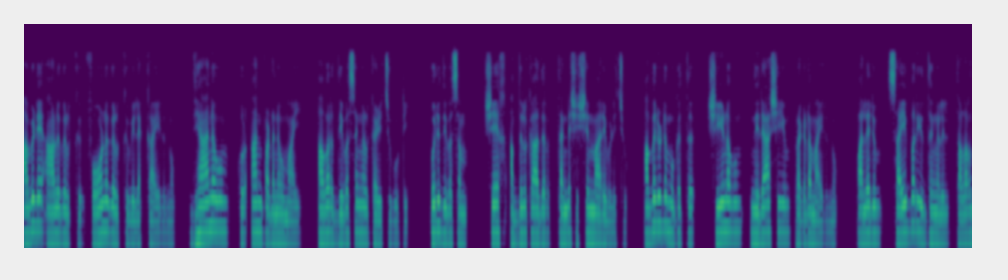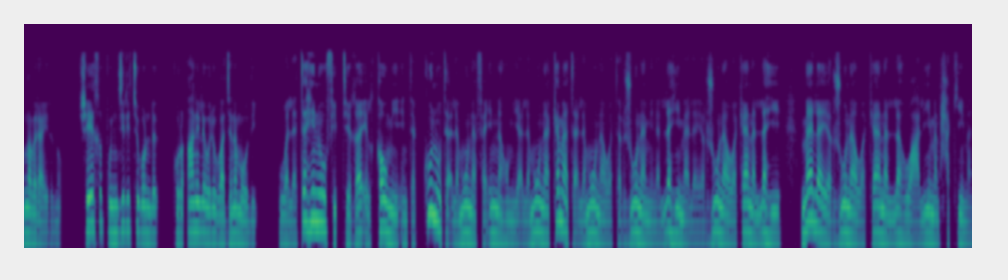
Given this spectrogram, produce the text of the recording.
അവിടെ ആളുകൾക്ക് ഫോണുകൾക്ക് വിലക്കായിരുന്നു. ധ്യാനവും ഖുർആൻ പഠനവുമായി അവർ ദിവസങ്ങൾ കഴിച്ചുകൂട്ടി. ഒരു ദിവസം ഷേഖ് അബ്ദുൽ ഖാദിർ തന്റെ ശിഷ്യന്മാരെ വിളിച്ചു. അവരുടെ മുഖത്ത് ക്ഷീണവും നിരാശയും പ്രകടമായിരുന്നു. പലരും സൈബർ യുദ്ധങ്ങളിൽ തളർന്നവരായിരുന്നു. ഷേഖ് പുഞ്ചിരിച്ചുകൊണ്ട് ഖുർആാനിലെ ഒരു വചനമോദി ولا تهنوا في ابتغاء القوم إن تكونوا تألمون فإنهم يألمون كما تألمون وترجون من الله ما لا يرجون وكان الله ما لا يرجون وكان الله عليما حكيما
